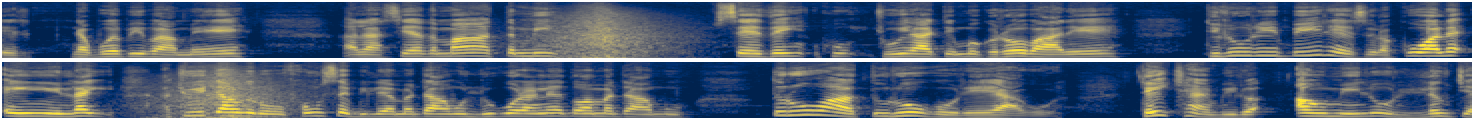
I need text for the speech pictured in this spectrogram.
50နှစ်ပွဲပေးပါမယ်ဟာလာဆရာသမားသမီး10သိန်းအခုဂျိုးရတင်ဖို့ကြော့ပါတယ်ဒီလူတွေပေးတယ်ဆိုတော့ကိုကလည်းအိမ်ရင်လိုက်အကျွေးတောင်းသလိုဖုံးဆက်ပြီးလည်းမတောင်းဘူးလူကိုယ်တိုင်လည်းသွားမတောင်းဘူးသူတို့ကသူတို့ကိုယ်တည်းရကိုဒိတ်ထန်ပြီးတော့အောင်မြင်လို့လောက်ကြ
